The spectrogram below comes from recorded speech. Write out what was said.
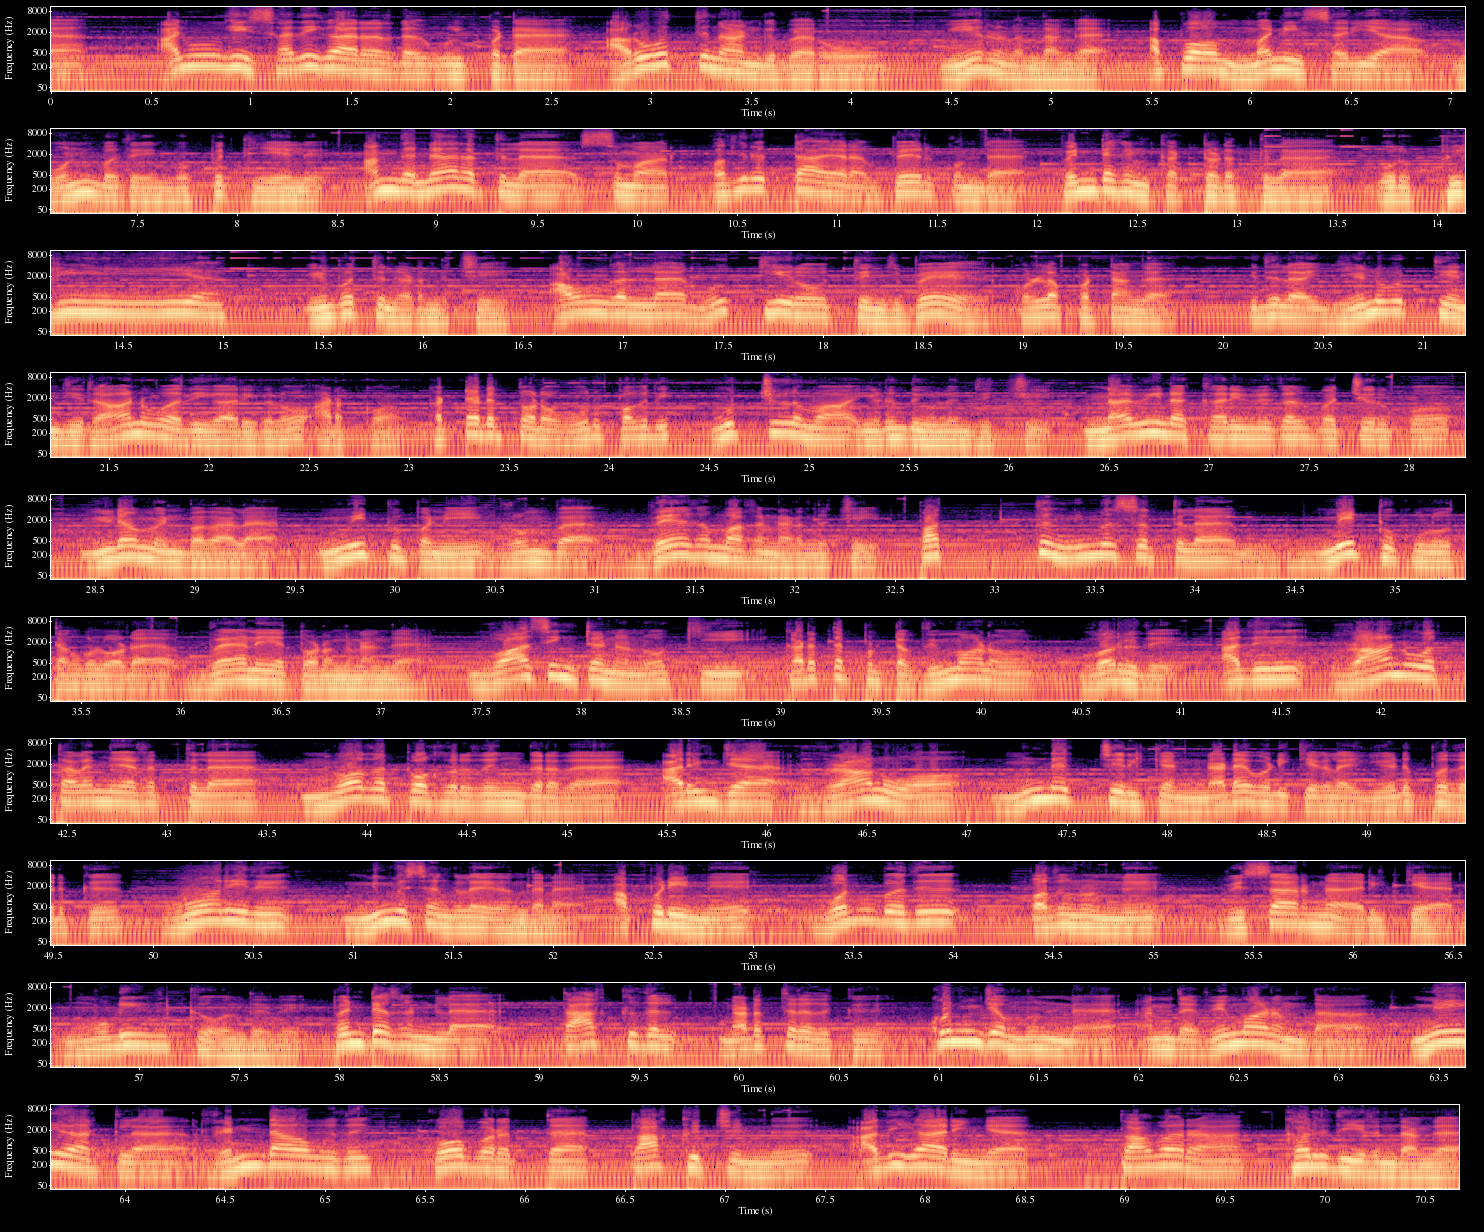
அஞ்சு சதிகாரர்கள் உள்பட அறுபத்தி நான்கு பேரும் உயிரிழந்தாங்க. அப்போ மணி சரியா ஒன்பது முப்பத்தி ஏழு அந்த நேரத்துல சுமார் பதினெட்டாயிரம் பேர் கொண்ட பெண்டகன் கட்டடத்துல ஒரு பெரிய விபத்து நடந்துச்சு. அவங்கள நூத்தி இருபத்தஞ்சு பேர் கொல்லப்பட்டாங்க. இதுல எழுபத்தி அஞ்சு ராணுவ அதிகாரிகளும் அடக்கம். கட்டடத்தோட ஒரு பகுதி முற்றிலுமா இடிந்து விழுந்துச்சு. நவீன கருவிகள் வச்சிருக்கும் இடம் என்பதால மீட்பு பணி ரொம்ப வேகமாக நடந்துச்சு. பத்து நிமிஷத்துல மீட்பு குழு தங்களோட வேலையை தொடங்கினாங்க. வாஷிங்டனை நோக்கி கடத்தப்பட்ட விமானம் வருது. அது ராணுவ தலைமையகத்துல மோத போகிறதுங்கிறத அறிஞ்ச ராணுவம் முன்னெச்சரிக்கை நடவடிக்கைகளை எடுப்பதற்கு ஓரிரு நிமிஷங்களே இருந்தன. அப்படின்னு ஒன்பது பதினொன்னு விசாரணை அறிக்கை முடிவுக்கு வந்தது. பென்டகன்ல தாக்குதல் நடத்துறதுக்கு கொஞ்சம் முன்ன அந்த விமானம் தான் நியூயார்க்ல ரெண்டாவது கோபுரத்தை தாக்குச்சுன்னு அதிகாரிங்க தவறா கருதி இருந்தாங்க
